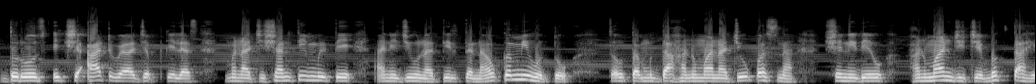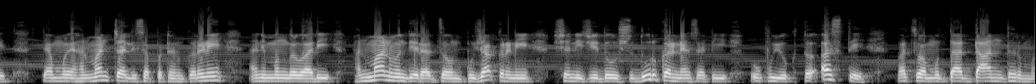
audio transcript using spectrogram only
दररोज एकशे आठ वेळा जप केल्यास मनाची शांती मिळते आणि जीवनातील तणाव कमी होतो. चौथा मुद्दा हनुमानाची उपासना. शनिदेव हनुमानजीचे भक्त आहेत. त्यामुळे हनुमान चालिसा पठण करणे आणि मंगळवारी हनुमान मंदिरात जाऊन पूजा करणे शनीचे दोष दूर करण्यासाठी उपयुक्त असते. पाचवा मुद्दा दान धर्म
